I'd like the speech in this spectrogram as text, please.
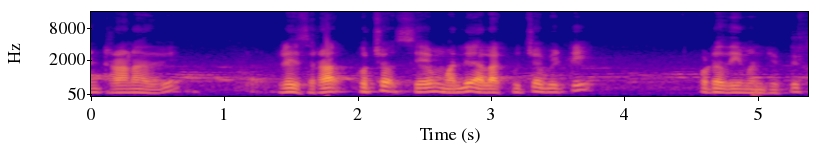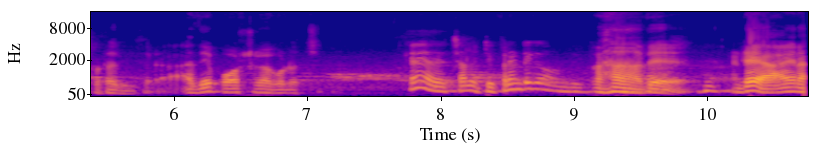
ఏంటి రానా అది? ప్లీజ్ రా కూర్చో సేమ్ మళ్ళీ అలా కూర్చోబెట్టి ఫోటో తీయమని చెప్పి ఫోటో తీశారు. అదే పోస్టర్గా కూడా వచ్చింది. కానీ అది చాలా డిఫరెంట్గా ఉంది. అదే. అంటే ఆయన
